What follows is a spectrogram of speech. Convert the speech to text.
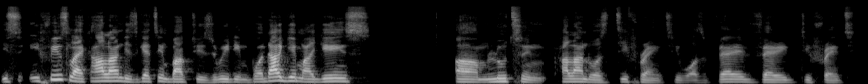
it's, it feels like Haaland is getting back to his reading. But that game against um Luton, Haaland was different. He was very, very different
